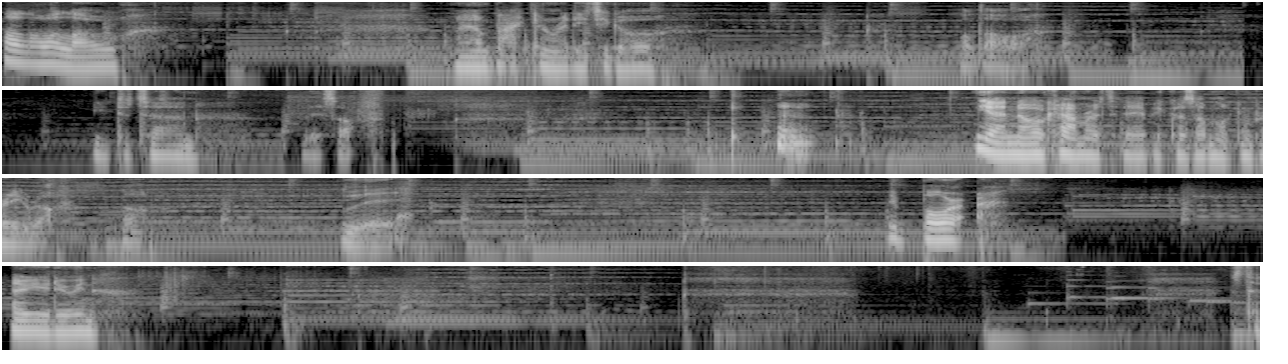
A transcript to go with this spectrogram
Hello, hello. I am back and ready to go. Although, need to turn this off. yeah, no camera today because I'm looking pretty rough. So. Hey, Bort. How are you doing?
